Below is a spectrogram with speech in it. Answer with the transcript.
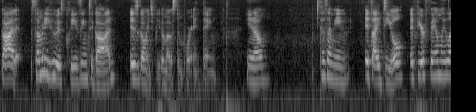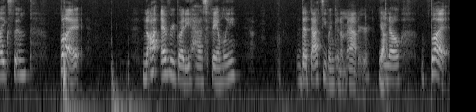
God? Somebody who is pleasing to God is going to be the most important thing. You know, because I mean, it's ideal if your family likes them, but not everybody has family that that's even gonna matter. Yeah. You know, but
